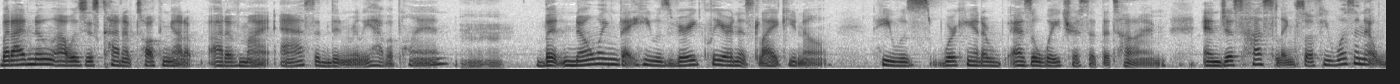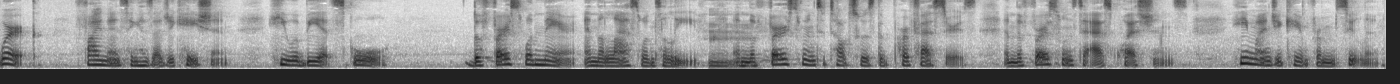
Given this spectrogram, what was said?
but I knew I was just kind of talking out of, out of my ass and didn't really have a plan. Mm-hmm. But knowing that he was very clear, and it's like, you know, he was working at a, as a waitress at the time and just hustling. So if he wasn't at work financing his education, he would be at school the first one there and the last one to leave. Mm-hmm. And the first one to talk to is the professors and the first ones to ask questions. He, mind you, came from Suitland.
